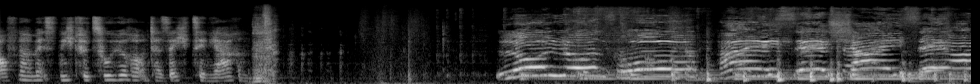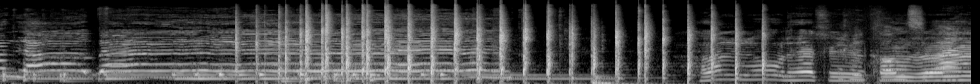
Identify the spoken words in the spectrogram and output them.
Aufnahme ist nicht für Zuhörer unter 16 Jahren. Lull und froh, heiße Scheiße am Lauben. Hallo und herzlich willkommen Willkommen zu einem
